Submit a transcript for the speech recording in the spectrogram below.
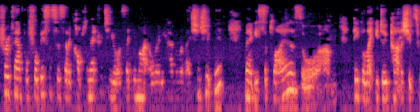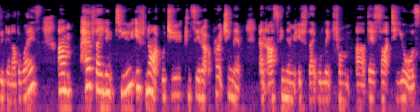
for example, for businesses that are complementary to yours that you might already have a relationship with, maybe suppliers or um, people that you do partnerships with in other ways. Um, have they linked to you? If not, would you consider approaching them and asking them if they will link from uh, their site to yours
